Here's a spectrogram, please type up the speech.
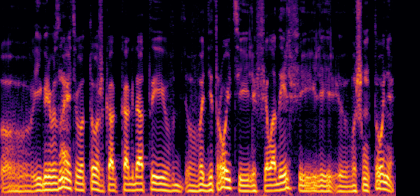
э, Игорь, вы знаете, вот тоже, как когда ты в, в Детройте или в Филадельфии или в Вашингтоне,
